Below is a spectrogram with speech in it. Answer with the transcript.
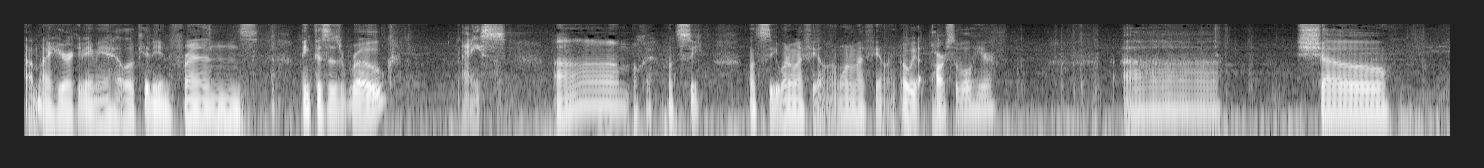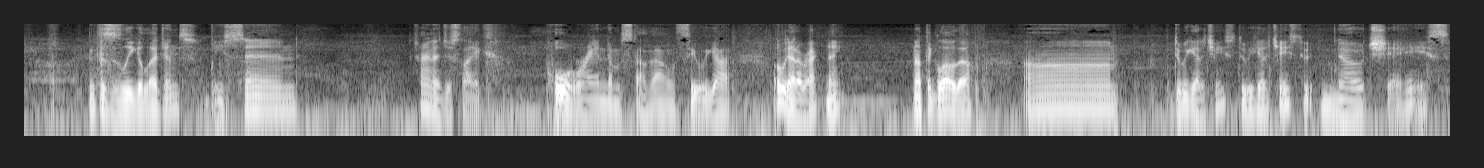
uh, My Hero Academia, Hello Kitty and Friends. I think this is Rogue. Nice. Um, okay, let's see. Let's see. What am I feeling? What am I feeling? Oh, we got Parzival here. Uh, show. I think this is League of Legends. Lee Sin. Trying to just like pull random stuff out. Let's see what we got. Oh, we got a Arachnite. Not the glow though. Um, do we got a chase? Do we got a chase? We... No chase.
